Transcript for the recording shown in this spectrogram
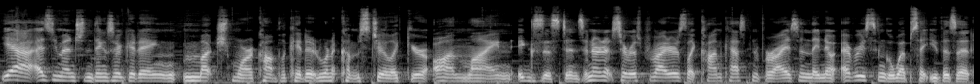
Yeah. As you mentioned, things are getting much more complicated when it comes to like your online existence. Internet service providers like Comcast and Verizon, they know every single website you visit.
